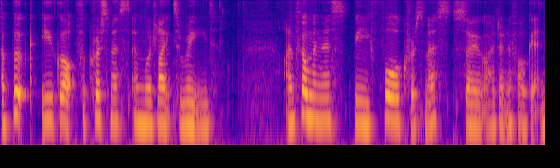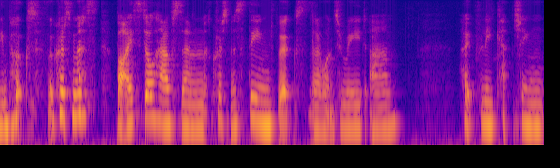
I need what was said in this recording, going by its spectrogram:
A book you got for Christmas and would like to read. I'm filming this before Christmas, so I don't know if I'll get any books for Christmas, but I still have some Christmas themed books that I want to read. Um, hopefully, Catching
